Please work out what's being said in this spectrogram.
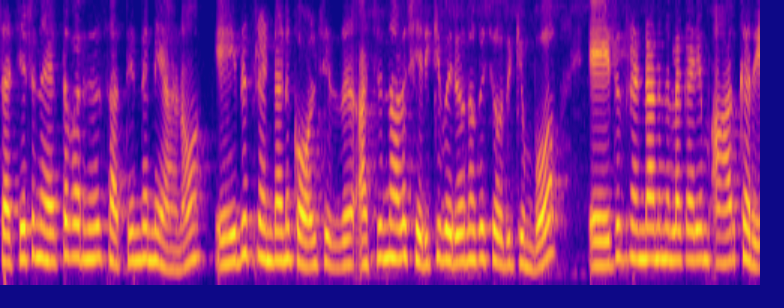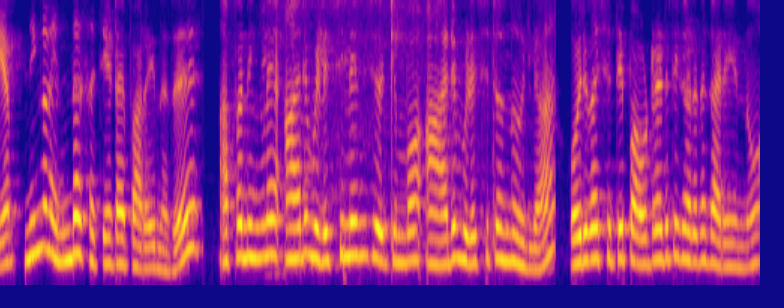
സച്ചേട്ട് നേരത്തെ പറഞ്ഞത് സത്യം തന്നെയാണോ? ഏത് ഫ്രണ്ടാണ് കോൾ ചെയ്തത്? അച്ഛൻ നാളെ ശരിക്ക് വരുമോ? എന്നൊക്കെ ചോദിക്കുമ്പോൾ ഏത് ഫ്രണ്ടാണെന്നുള്ള കാര്യം ആർക്കറിയാം. നിങ്ങൾ എന്താ സച്ചേട്ടായി പറയുന്നത്? അപ്പൊ നിങ്ങളെ ആരും വിളിച്ചില്ലെന്ന് ചോദിക്കുമ്പോൾ ആരും വിളിച്ചിട്ടൊന്നുമില്ല. ഒരു വശത്തെ പൗഡർ എടുത്ത് കിടന്ന് കരയുന്നു.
